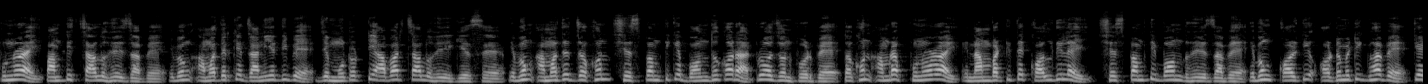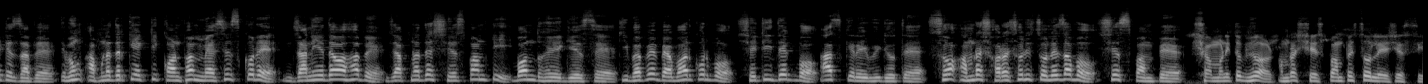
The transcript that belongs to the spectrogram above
পুনরায় পাম্পটি চালু হয়ে যাবে এবং আমাদেরকে জানিয়ে দিবে যে মোটরটি আবার চালু হয়ে গিয়েছে এবং আমাদের যখন শেষ পাম্পটিকে বন্ধ করার প্রয়োজন পড়বে, তখন আমরা পুনরায় এই নাম্বারটিতে কল দিলেই শেষ পাম্পটি বন্ধ হয়ে যাবে এবং কলটি অটোমেটিক ভাবে কেটে যাবে এবং আপনাদেরকে একটি কনফার্ম মেসেজ করে জানিয়ে দেওয়া হবে যে আপনাদের শেষ পাম্পটি বন্ধ হয়ে গিয়েছে। কীভাবে ব্যবহার করব সেটি দেখব আজকের এই ভিডিওতে। সো আমরা সরাসরি চলে যাব শেষ পাম্পে সম্মানিত ভিউয়ার আমরা শেষ পাম্পে চলে এসেছি।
